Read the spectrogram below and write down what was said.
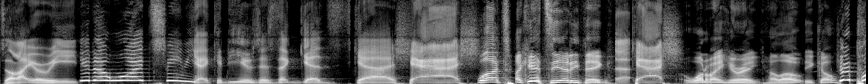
diary. You know what? Maybe I could use this against Cash. Cash. What? I can't see anything. Uh, Cash. What am I hearing? Hello, Nico? Your plan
